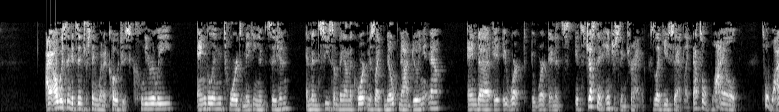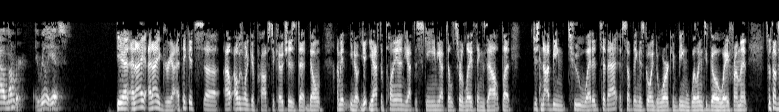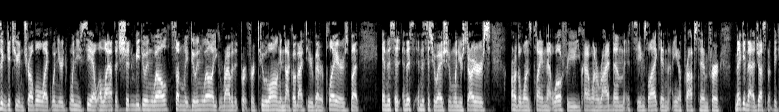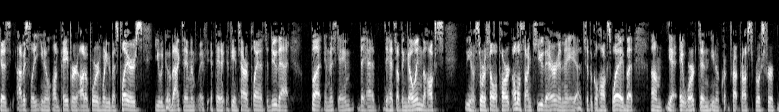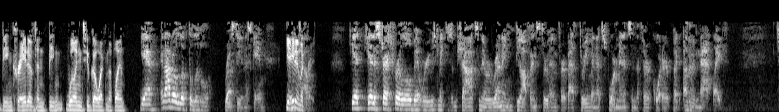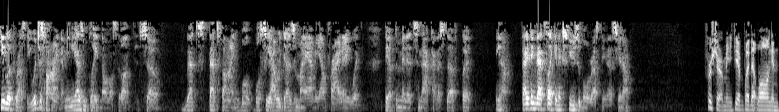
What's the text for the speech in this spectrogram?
I always think it's interesting when a coach is clearly angling towards making a decision and then see something on the court and is like, nope, not doing it now. And uh, it, it worked. It worked, and it's it's just an interesting trend because, like you said, like that's a wild, it's a wild number. It really is. Yeah, and I and I agree. I think it's. Uh, I, I always want to give props to coaches that don't. I mean, you know, you, you have to plan, you have to scheme, you have to sort of lay things out. But just not being too wedded to that if something is going to work and being willing to go away from it. Sometimes it can get you in trouble, like when you're when you see a, a lineup that shouldn't be doing well suddenly doing well, you can ride with it for, for too long and not go back to your better players. But in this in this in this situation, when your starters are the ones playing that well for you, you kind of want to ride them. It seems like, and you know, props to him for making that adjustment because obviously, you know, on paper, Otto Porter is one of your best players. You would go back to him if if, they, if the entire plan is to do that. But in this game, they had they had something going. The Hawks you know sort of fell apart almost on cue there in a, a typical Hawks way. But um, yeah, it worked, and you know props to Brooks for being creative and being willing to go away from the plan. Yeah, and Otto looked a little rusty in this game. Yeah, he didn't look great. He had he had a stretch for a little bit where he was making some shots and they were running the offense through him for about three minutes, four minutes in the third quarter. But other than that, like he looked rusty, which is fine. I mean, he hasn't played in almost a month, so that's that's fine. We'll we'll see how he does in Miami on Friday when they have the minutes and that kind of stuff. But you know, I think that's like an excusable rustiness. You know, for sure. I mean, if you haven't played that long, and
